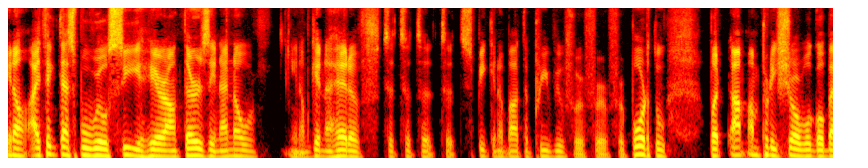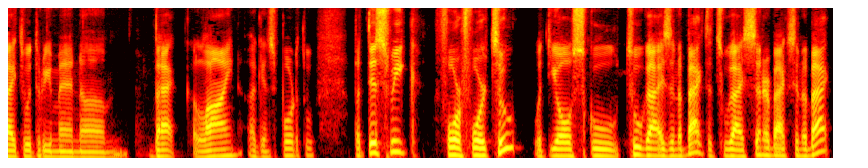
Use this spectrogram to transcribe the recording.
you know, I think that's what we'll see here on Thursday. And I know, you know, I'm getting ahead of to to, to, to speaking about the preview for for for Porto, but I'm I'm pretty sure we'll go back to a three man um, back line against Porto. But this week, four four two with the old school two guys in the back, the two guys center backs in the back.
